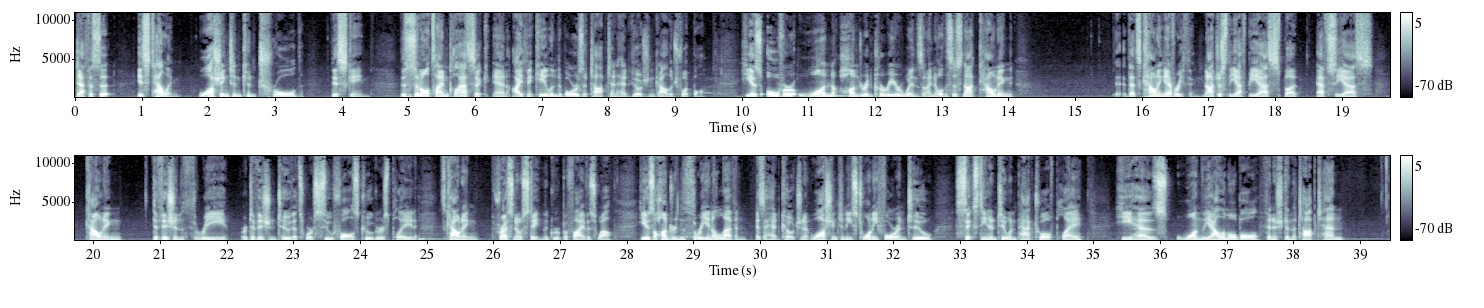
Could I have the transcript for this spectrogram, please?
deficit is telling. Washington controlled this game. This is an all time classic, and I think Kalen DeBoer is a top 10 head coach in college football. He has over 100 career wins, and I know this is not counting. That's counting everything, not just the FBS, but FCS, counting Division Three or Division Two. That's where Sioux Falls Cougars played. It's counting Fresno State in the Group of Five as well. He is 103 and 11 as a head coach, and at Washington he's 24 and two, 16 and two in Pac-12 play. He has won the Alamo Bowl, finished in the top 10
